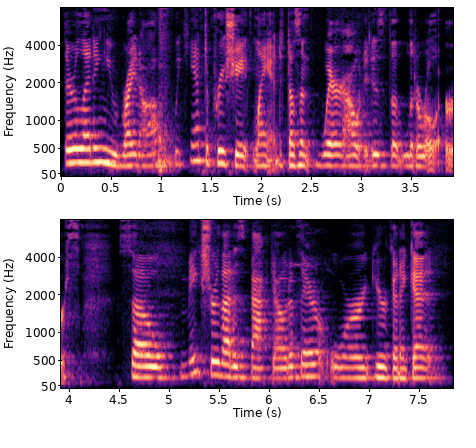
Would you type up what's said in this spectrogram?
they're letting you write off. We can't depreciate land. It doesn't wear out. It is the literal earth. So make sure that is backed out of there or you're going to get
